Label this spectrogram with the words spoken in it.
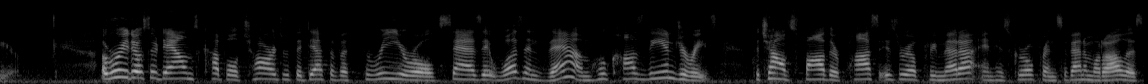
year. A Ruidoso Downs couple charged with the death of a three-year-old says it wasn't them who caused the injuries. The child's father, Paz Israel Primera, and his girlfriend, Savannah Morales,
